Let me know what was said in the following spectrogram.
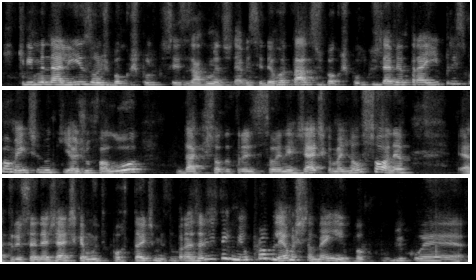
que criminalizam os bancos públicos. Esses argumentos devem ser derrotados, os bancos públicos devem entrar aí, principalmente no que a Ju falou, da questão da transição energética, mas não só, né? É, a transição energética é muito importante, mas no Brasil a gente tem mil problemas também. O banco público é,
